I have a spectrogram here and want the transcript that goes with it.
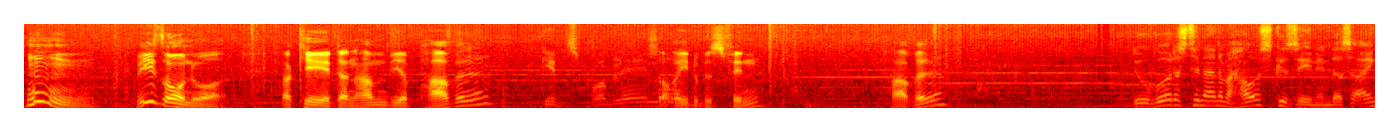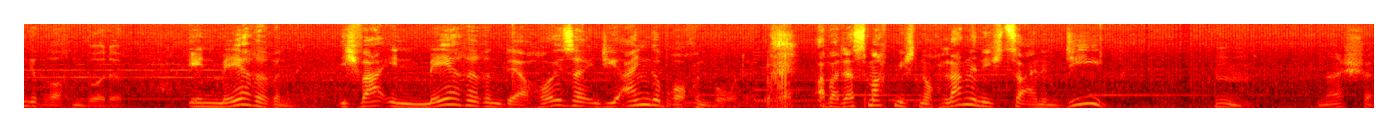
Hm, wieso nur? Okay, dann haben wir Pavel. Gibt's Probleme? Sorry, du bist Finn. Pavel. Du wurdest in einem Haus gesehen, in das eingebrochen wurde. In mehreren. Ich war in mehreren der Häuser, in die eingebrochen wurde. Aber das macht mich noch lange nicht zu einem Dieb. Hm, na schön.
